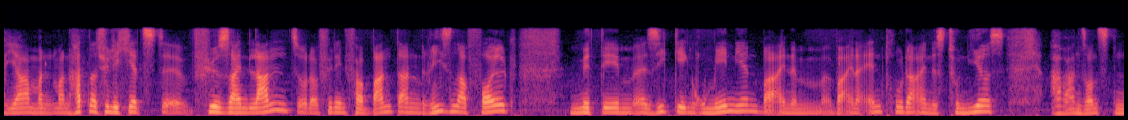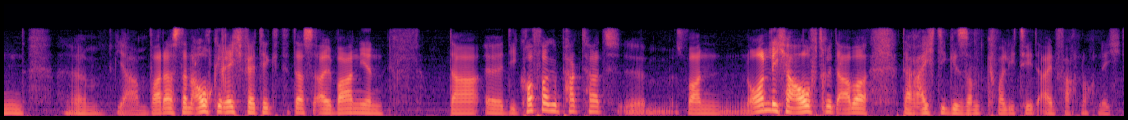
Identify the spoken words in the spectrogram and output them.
ja, man, man hat natürlich jetzt äh, für sein Land oder für den Verband dann einen Riesenerfolg mit dem äh, Sieg gegen Rumänien bei, einem, bei einer Endrunde eines Turniers. Aber ansonsten ähm, ja, war das dann auch gerechtfertigt, dass Albanien da äh, die Koffer gepackt hat. Ähm, es war ein, ordentlicher Auftritt, aber da reicht die Gesamtqualität einfach noch nicht.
